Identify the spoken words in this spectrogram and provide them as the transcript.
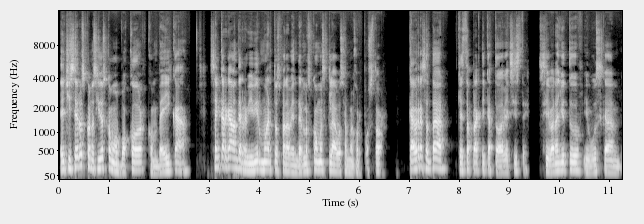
Hechiceros conocidos como Bokor, con B y K, se encargaban de revivir muertos para venderlos como esclavos al mejor postor. Cabe resaltar que esta práctica todavía existe. Si van a YouTube y buscan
